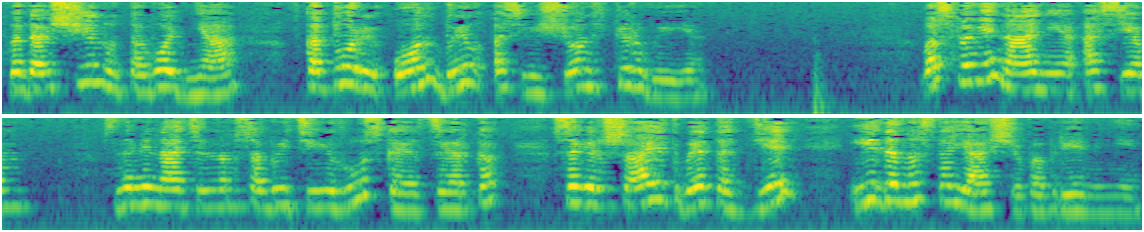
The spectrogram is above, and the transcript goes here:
в годовщину того дня, который он был освящен впервые. Воспоминания о сем знаменательном событии русская церковь совершает в этот день и до настоящего времени.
